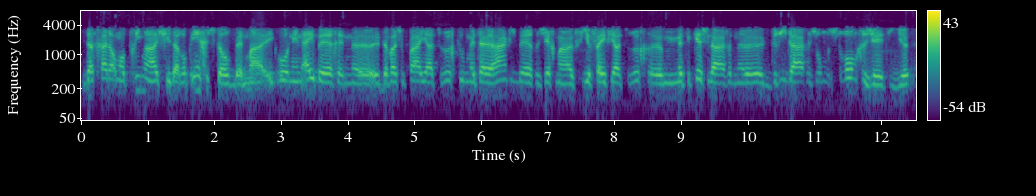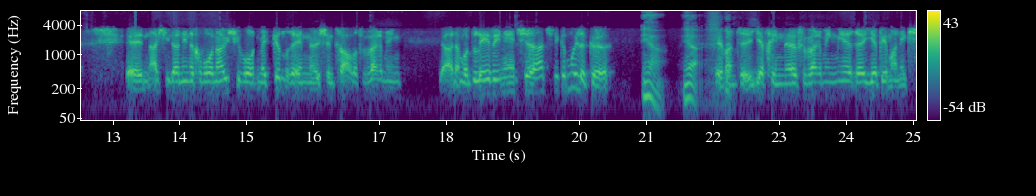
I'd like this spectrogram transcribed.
dat gaat allemaal prima als je daarop ingesteld bent. Maar ik woon in Eiberg en eh dat was een paar jaar terug toen met de Hakersbergen, zeg maar vier, vijf jaar terug, eh, met de kerstdagen eh, drie dagen zonder stroom gezeten hier. En als je dan in een gewoon huisje woont met kinderen en eh, centrale verwarming, ja, dan wordt het leven ineens eh, hartstikke moeilijk. eh. Ja, ja. Eh, want eh, je hebt geen eh, verwarming meer, je hebt helemaal niks.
